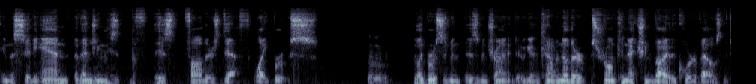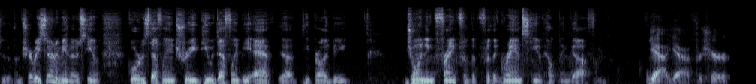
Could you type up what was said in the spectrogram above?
in the city and avenging his the, his father's death, like Bruce. Mhm. Like Bruce has been has been trying to do again, kind of another strong connection via the Court of Owls, the two of them share. But you see what I mean? There's you know, Gordon's definitely intrigued. He would definitely be at. Uh, he'd probably be joining Frank for the for the grand scheme of helping Gotham. Yeah, yeah, for sure.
